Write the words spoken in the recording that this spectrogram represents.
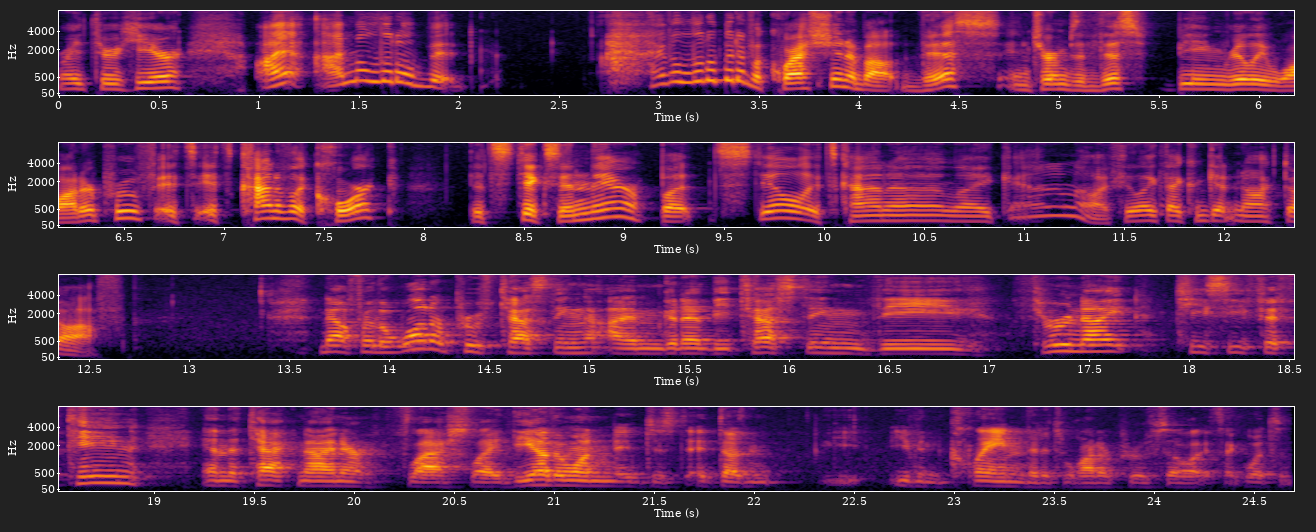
right through here. I, I'm a little bit I have a little bit of a question about this in terms of this being really waterproof. It's, it's kind of a cork that sticks in there, but still it's kind of like, I don't know, I feel like that could get knocked off. Now for the waterproof testing, I'm going to be testing the ThruNite TC15 and the TAC9er flashlight. The other one, it just, it doesn't even claim that it's waterproof, so it's like, what's the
